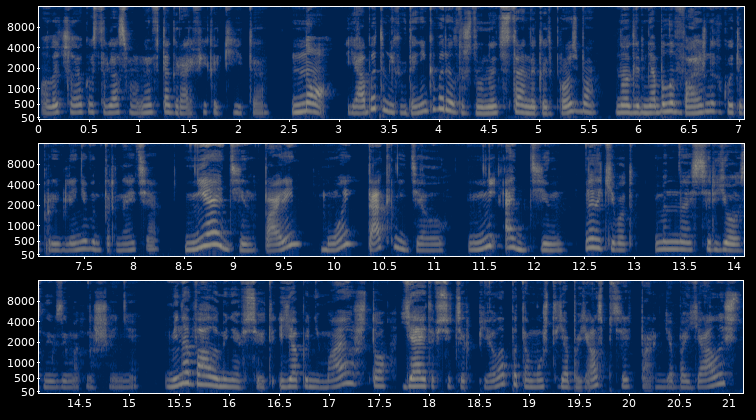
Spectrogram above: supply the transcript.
молодой человек выставлял со мной фотографии какие-то. Но я об этом никогда не говорила, потому что ну, это странная какая-то просьба. Но для меня было важно какое-то проявление в интернете. Ни один парень мой так не делал. Ни один. Ну, такие вот именно серьезные взаимоотношения миновало меня все это. И я понимаю, что я это все терпела, потому что я боялась потерять парня. Я боялась,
